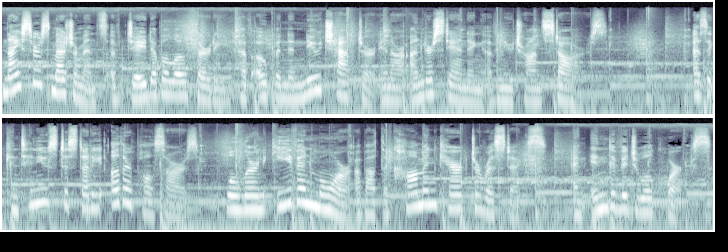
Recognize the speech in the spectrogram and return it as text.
NICER's measurements of J0030 have opened a new chapter in our understanding of neutron stars. As it continues to study other pulsars, we'll learn even more about the common characteristics and individual quirks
